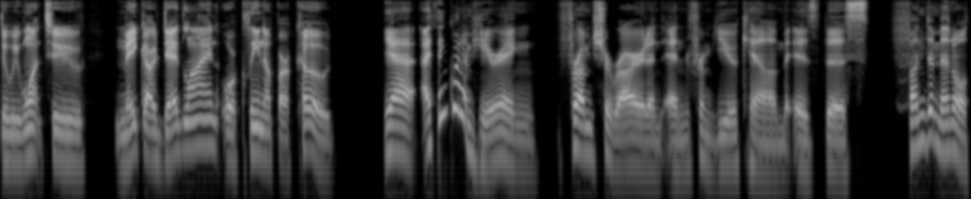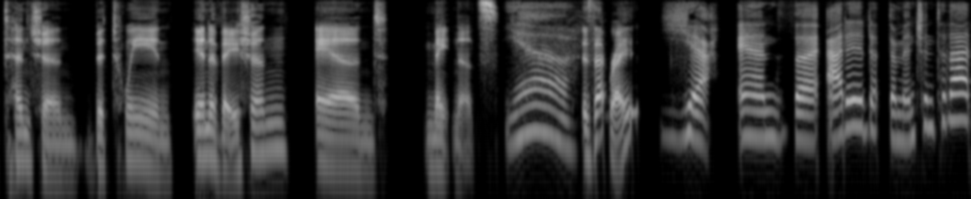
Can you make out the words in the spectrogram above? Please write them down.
Do we want to make our deadline or clean up our code? Yeah, I think what I'm hearing from Sherard and, and from you, Kim, is this fundamental tension between innovation and maintenance. Yeah. Is that right? Yeah. And the added dimension to that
